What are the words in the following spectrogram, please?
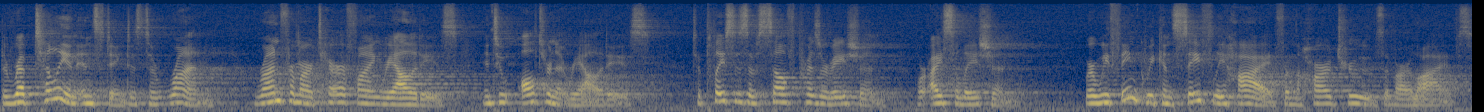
The reptilian instinct is to run, run from our terrifying realities into alternate realities, to places of self preservation or isolation, where we think we can safely hide from the hard truths of our lives.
